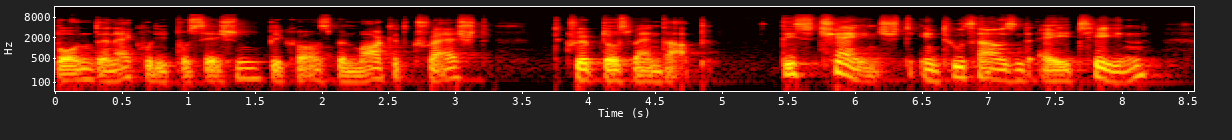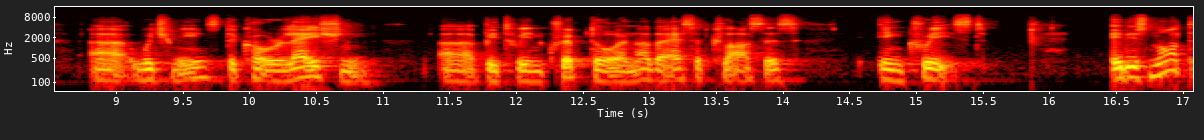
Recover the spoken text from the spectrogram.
bond and equity position because when market crashed, the cryptos went up. This changed in 2018, uh, which means the correlation uh, between crypto and other asset classes increased. It is not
